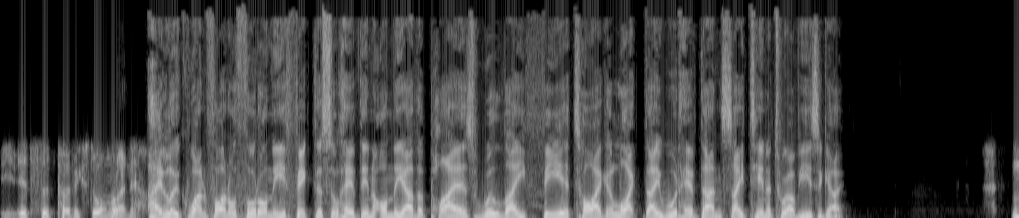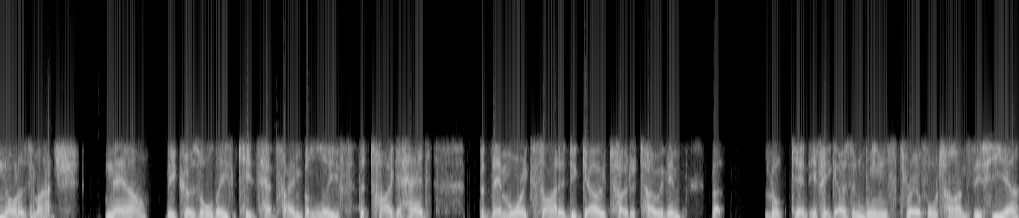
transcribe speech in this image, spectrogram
it's the perfect storm right now. Hey, Luke, one final thought on the effect this will have then on the other players. Will they fear Tiger like they would have done, say, 10 or 12 years ago? Not as much now because all these kids have the same belief that Tiger had, but they're more excited to go toe to toe with him. But look, Kent, if he goes and wins three or four times this year,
